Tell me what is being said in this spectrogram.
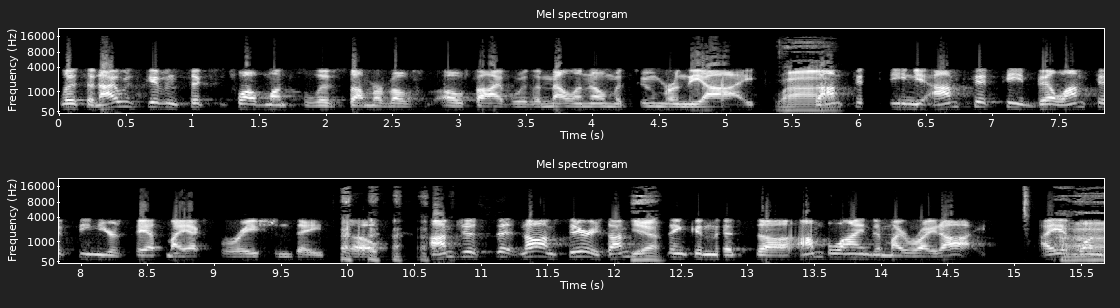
Listen, I was given six to twelve months to live summer of 05 with a melanoma tumor in the eye. Wow. So I'm 15. I'm 15. Bill, I'm 15 years past my expiration date. So I'm just no. I'm serious. I'm Yeah. just thinking that uh, I'm blind in my right eye. I had one of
